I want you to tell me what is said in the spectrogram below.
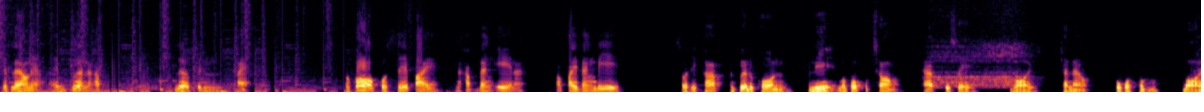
เสร็จแล้วเนี่ยให้เพื่อนๆนะครับ เลือกเป็นแปด แล้วก็กดเซฟไปนะครับแบงก์ A นะ ต่อไปแบงก์ B สวัสดีครับเพื่อนๆทุกคน วันนี้มาพบกับช่อง Have to say Boy Channel พบกับผมบอย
